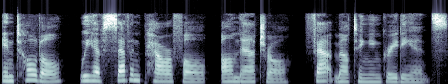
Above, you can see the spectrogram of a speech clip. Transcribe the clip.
In total, we have seven powerful, all natural, fat melting ingredients.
